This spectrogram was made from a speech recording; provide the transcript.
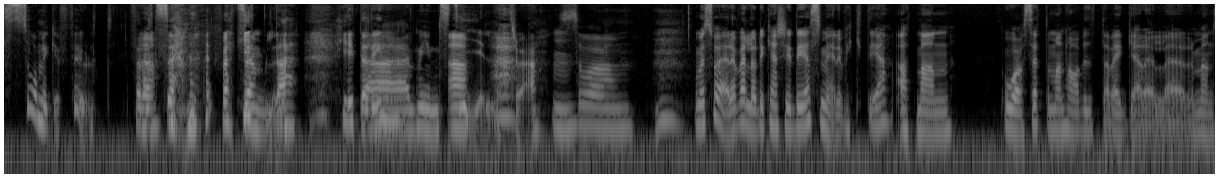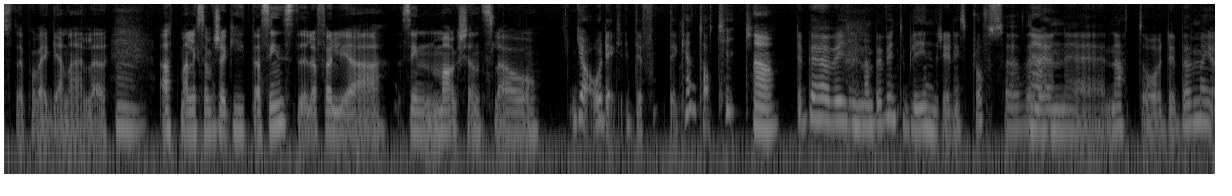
så mycket fult för ja. att sen, för att sen hitta, hitta, hitta min stil ja. tror jag. Mm. Så. Men så är det väl och det kanske är det som är det viktiga att man Oavsett om man har vita väggar eller mönster på väggarna eller mm. att man liksom försöker hitta sin stil och följa sin magkänsla och Ja, och det, det, det kan ta tid. Ja. Det behöver, man behöver inte bli inredningsproffs över Nej. en eh, natt och det behöver man, ju,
